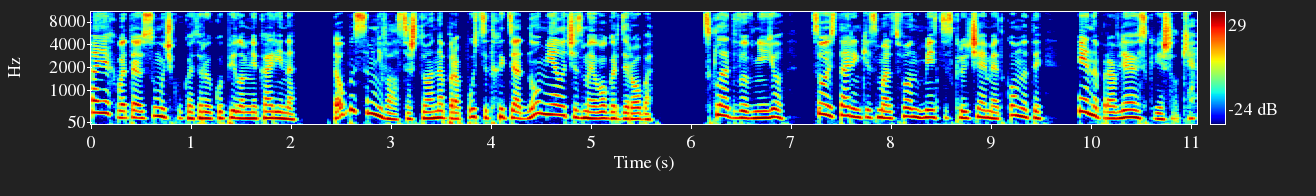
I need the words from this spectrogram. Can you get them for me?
А я хватаю сумочку, которую купила мне Карина. Кто бы сомневался, что она пропустит хоть одну мелочь из моего гардероба складываю в нее свой старенький смартфон вместе с ключами от комнаты и направляюсь к вешалке.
